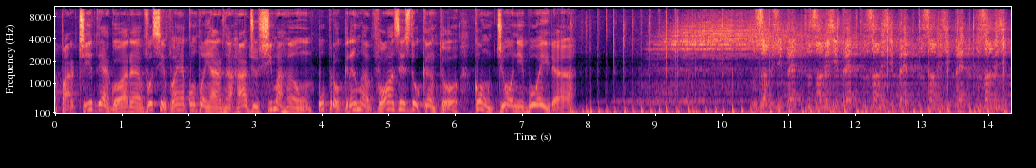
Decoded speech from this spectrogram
A partir de agora, você vai acompanhar na Rádio Chimarrão o programa Vozes do Canto, com Johnny Boeira. Os homens de preto, os homens de preto, os homens de preto, os homens de preto, os homens de preto,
